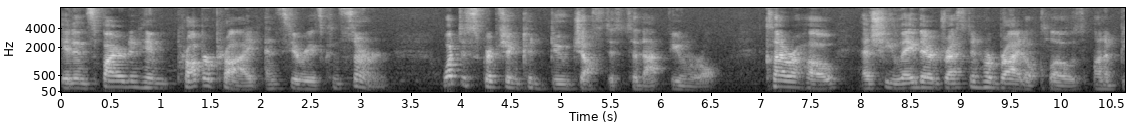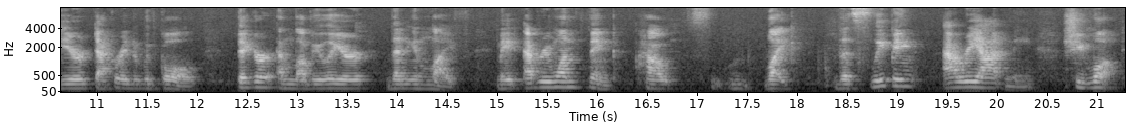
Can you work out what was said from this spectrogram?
It inspired in him proper pride and serious concern. What description could do justice to that funeral? Callirhoe, as she lay there dressed in her bridal clothes on a bier decorated with gold, bigger and lovelier than in life, made everyone think how like the sleeping Ariadne she looked.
